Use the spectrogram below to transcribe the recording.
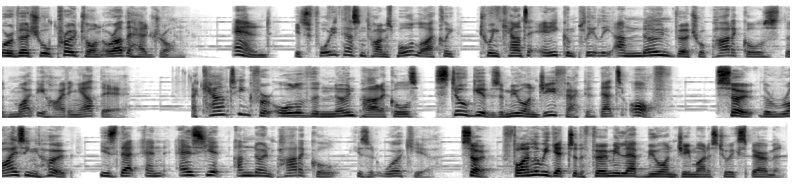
or a virtual proton or other hadron. And it's 40,000 times more likely to encounter any completely unknown virtual particles that might be hiding out there. Accounting for all of the known particles still gives a muon g factor that's off. So the rising hope is that an as yet unknown particle is at work here. So finally we get to the Fermilab muon G-2 experiment.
